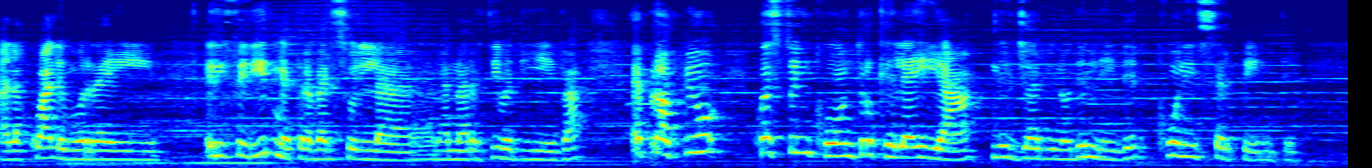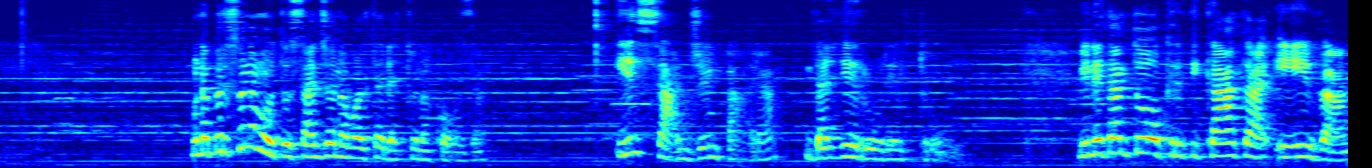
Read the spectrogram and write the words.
alla quale vorrei riferirmi attraverso la, la narrativa di Eva è proprio questo incontro che lei ha nel giardino dell'Eden con il serpente. Una persona molto saggia una volta ha detto una cosa. Il saggio impara dagli errori altrui. Viene tanto criticata Eva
